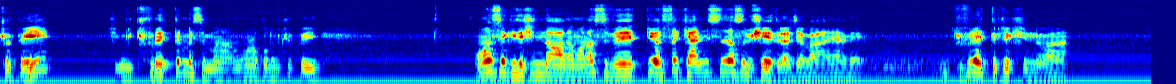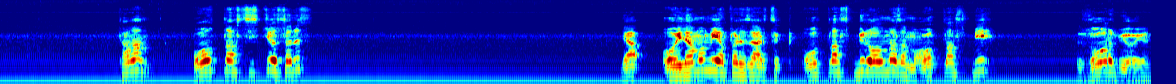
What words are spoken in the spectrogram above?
köpeği. Şimdi küfür ettirmesin bana. Aman kodum köpeği. 18 yaşında adama nasıl velet diyorsa kendisi nasıl bir şeydir acaba yani. Küfür ettirecek şimdi bana. Tamam Outlast istiyorsanız ya oylama mı yaparız artık? Outlast 1 olmaz ama Outlast 1 zor bir oyun.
